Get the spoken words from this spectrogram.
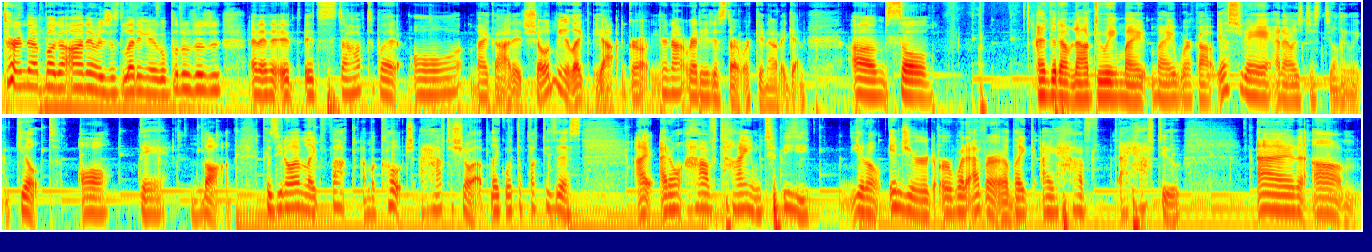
turned that bugger on. It was just letting it go, and then it, it stopped. But oh my God, it showed me like, yeah, girl, you're not ready to start working out again. Um, so I ended up not doing my, my workout yesterday and I was just dealing with guilt all day long. Cause you know, I'm like, fuck, I'm a coach. I have to show up. Like, what the fuck is this? I, I don't have time to be, you know, injured or whatever. Like I have, I have to. And, um,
